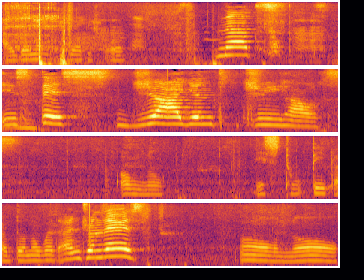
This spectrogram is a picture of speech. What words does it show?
I don't know here before. Next is this giant tree house. Oh no. This too big. I don't know where the entrance is. Oh no.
